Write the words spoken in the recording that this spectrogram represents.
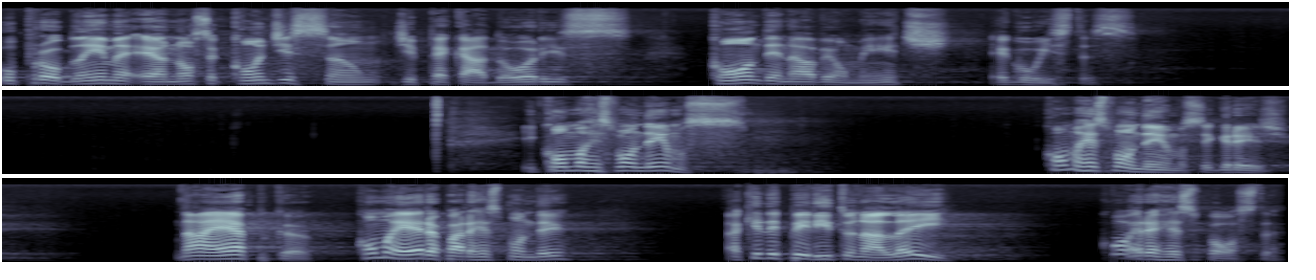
O problema é a nossa condição de pecadores condenavelmente egoístas. E como respondemos? Como respondemos, igreja? Na época, como era para responder? Aquele perito na lei, qual era a resposta?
